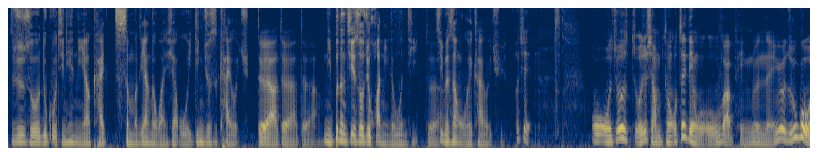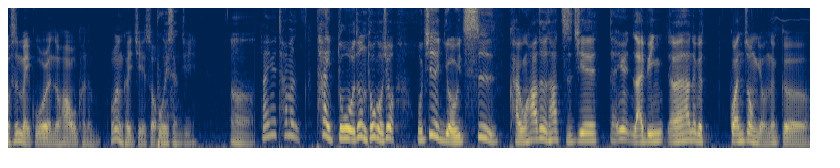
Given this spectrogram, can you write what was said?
就是说，如果今天你要开什么样的玩笑，我一定就是开回去。对啊，对啊，对啊，你不能接受就换你的问题，对啊。基本上我会开回去。而且我我就我就想不通，我这点我我无法评论呢，因为如果我是美国人的话，我可能我很可以接受，不会生气。嗯，但因为他们太多了，这种脱口秀，我记得有一次凯文哈特他直接，因为来宾呃他那个观众有那个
